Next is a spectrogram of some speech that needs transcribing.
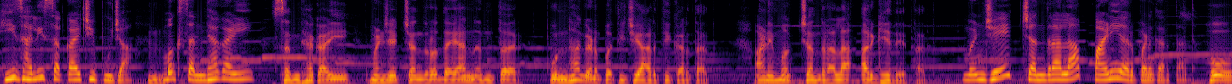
ही झाली सकाळची पूजा. मग संध्याकाळी? संध्याकाळी म्हणजे चंद्रोदयानंतर पुन्हा गणपतीची आरती करतात आणि मग चंद्राला अर्घ्य देतात. म्हणजे चंद्राला पाणी अर्पण करतात. हो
